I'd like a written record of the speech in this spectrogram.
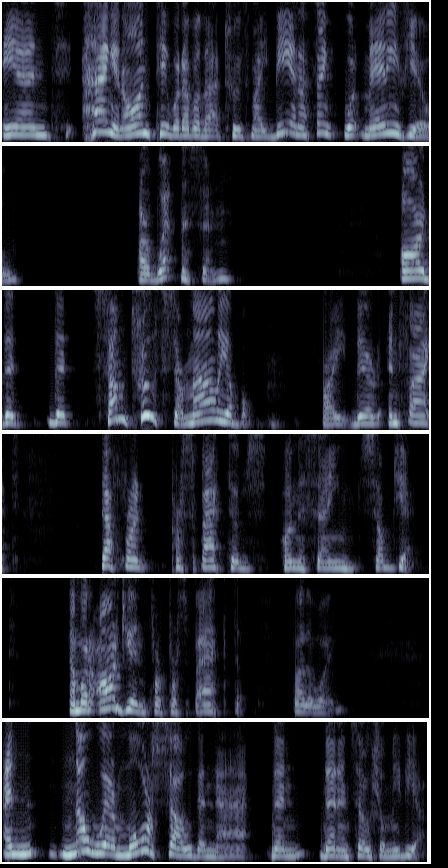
And hanging on to whatever that truth might be. And I think what many of you are witnessing are that that some truths are malleable, right? They're in fact different perspectives on the same subject. And we're arguing for perspective, by the way. And nowhere more so than that than than in social media.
